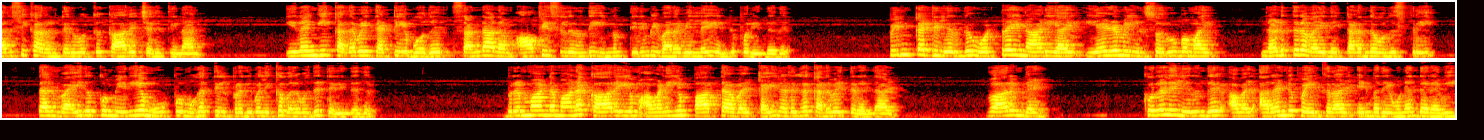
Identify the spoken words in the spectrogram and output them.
அரிசிக்காரன் தெருவுக்கு காரை செலுத்தினான். இறங்கி கதவை தட்டியபோது சந்தானம் ஆபீஸிலிருந்து இன்னும் திரும்பி வரவில்லை என்று புரிந்தது. பின்கட்டிலிருந்து ஒற்றை நாடியாய் ஏழமையின் சொரூபமாய் நடுத்தர வயதை கடந்த ஒரு ஸ்திரீ தன் வயதுக்கும் மீறிய மூப்பு முகத்தில் பிரதிபலிக்க வருவது தெரிந்தது. பிரம்மாண்டமான காரையும் அவனையும் பார்த்து அவள் கை நடுங்க கதவை திறந்தாள். வாருங்கள் குரலில் இருந்து அவள் அரண்டு போயிருக்கிறாள் என்பதை உணர்ந்த ரவி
